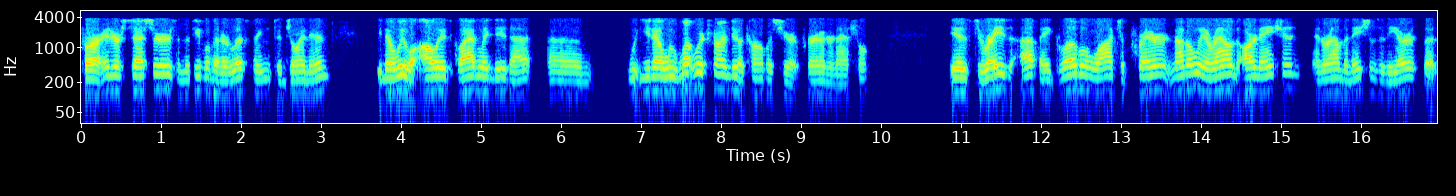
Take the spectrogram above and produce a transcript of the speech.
for our intercessors and the people that are listening to join in, you know, we will always gladly do that. Um, we, you know, we, what we're trying to accomplish here at Prayer International is to raise up a global watch of prayer, not only around our nation and around the nations of the earth, but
